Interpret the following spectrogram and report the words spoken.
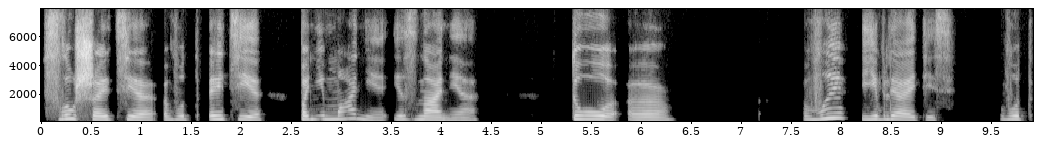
слушаете вот эти понимания и знания, то вы являетесь вот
